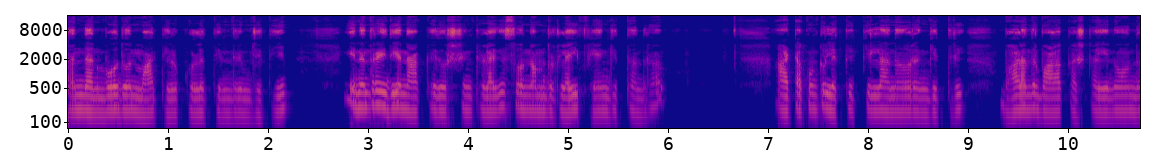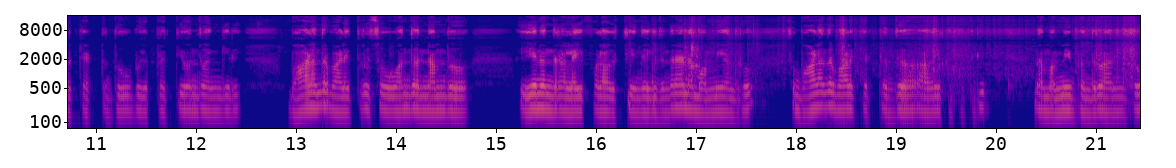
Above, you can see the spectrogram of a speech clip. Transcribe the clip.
ನಂದು ಅನ್ಬೋದು, ಒಂದು ಮಾತು ಹೇಳ್ಕೊಳ್ಳುತ್ತೀನಿ ನಿಮ್ಮ ಜೊತೆ. ಏನಂದ್ರೆ ಇದೇ ನಾಲ್ಕೈದು ವರ್ಷದ ಕೆಳಗೆ ಸೊ ನಮ್ಮದು ಲೈಫ್ ಹೆಂಗಿತ್ತಂದ್ರೆ ಆಟ ಕುಂಟು ಲೆಕ್ಕಕ್ಕಿಲ್ಲ ಅನ್ನೋರು ಹಂಗಿತ್ತು ರೀ ಭಾಳ ಅಂದ್ರೆ ಭಾಳ ಕಷ್ಟ. ಏನೋ ಒಂದು ಕೆಟ್ಟದ್ದು ಪ್ರತಿಯೊಂದು ಹಂಗೆ ರೀ. ಭಾಳ ಅಂದ್ರೆ ಭಾಳ ಇತ್ತು ಸೊ ಒಂದು ನಮ್ಮದು ಏನಂದ್ರೆ ಲೈಫ್ ಒಳಗೆ ಚೇಂಜ್ ಆಗಿದೆ ಅಂದ್ರೆ ನಮ್ಮ ಮಮ್ಮಿ ಅಂದರು ಸೊ ಭಾಳ ಅಂದ್ರೆ ಭಾಳ ಕೆಟ್ಟದ್ದು ಆಗ್ಲಿಕತ್ತೈತಿ ರೀ ನಮ್ಮ ಮಮ್ಮಿ ಬಂದರು ಅಂದರು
